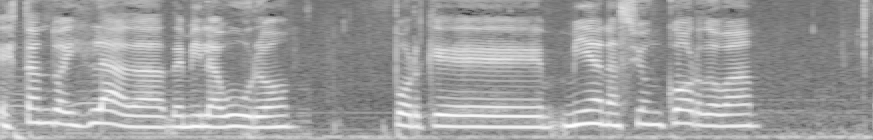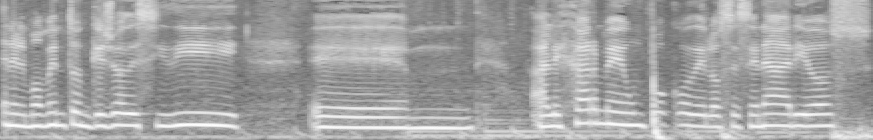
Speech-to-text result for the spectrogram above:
estando aislada de mi laburo, porque Mía nació en Córdoba en el momento en que yo decidí eh, alejarme un poco de los escenarios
